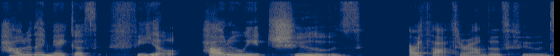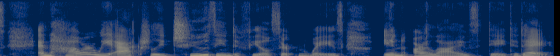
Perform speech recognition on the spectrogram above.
How do they make us feel? How do we choose our thoughts around those foods? And how are we actually choosing to feel certain ways in our lives day to day?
